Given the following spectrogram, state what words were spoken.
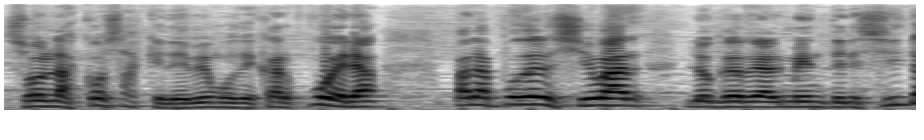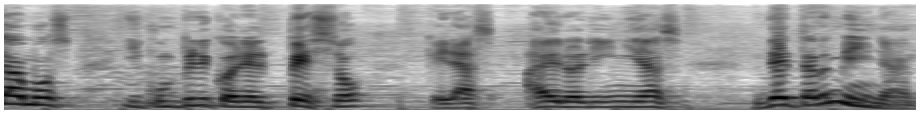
son las cosas que debemos dejar fuera para poder llevar lo que realmente necesitamos y cumplir con el peso que las aerolíneas determinan.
